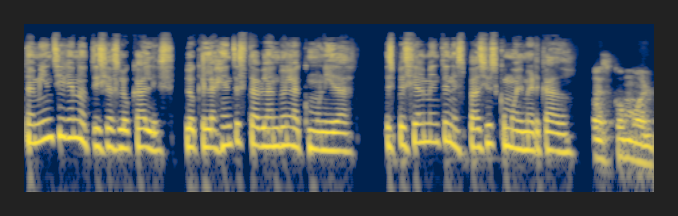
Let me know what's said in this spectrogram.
También siguen noticias locales, lo que la gente está hablando en la comunidad, especialmente en espacios como el mercado. Es como el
